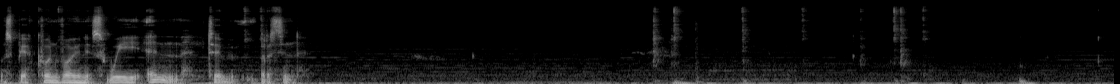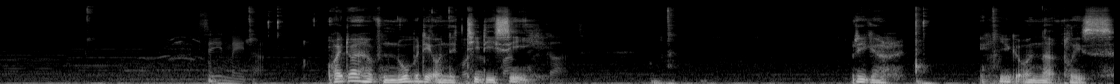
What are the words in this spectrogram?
Must be a convoy on its way in to Britain. Why do I have nobody on the TDC? Rieger, you get on that, please.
